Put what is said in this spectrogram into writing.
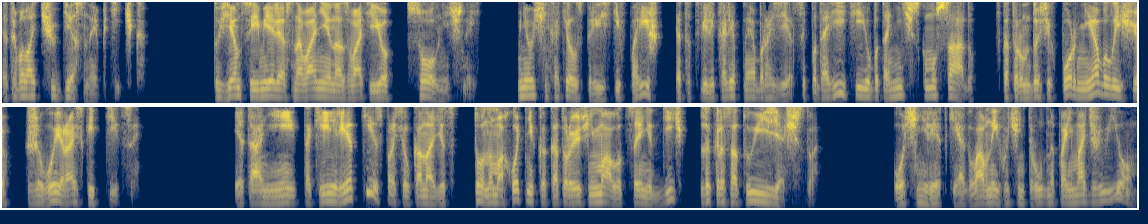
Это была чудесная птичка. Туземцы имели основание назвать ее «солнечной». Мне очень хотелось привезти в Париж этот великолепный образец и подарить ее ботаническому саду, в котором до сих пор не было еще живой райской птицы. «Это они такие редкие?» — спросил канадец, тоном охотника, который очень мало ценит дичь за красоту и изящество. «Очень редкие, а главное, их очень трудно поймать живьем.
